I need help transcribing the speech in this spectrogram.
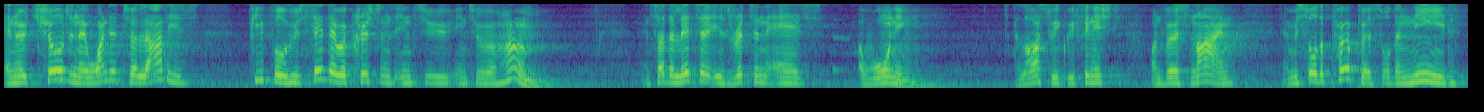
and her children, they wanted to allow these people who said they were Christians into, into her home. And so the letter is written as a warning. Last week we finished on verse 9 and we saw the purpose or the need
